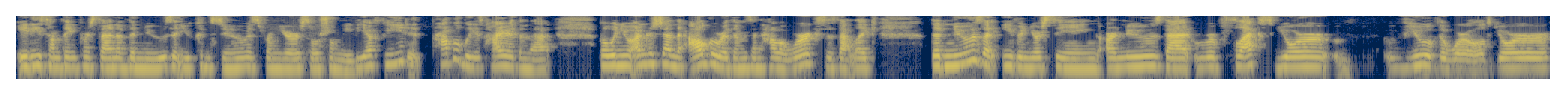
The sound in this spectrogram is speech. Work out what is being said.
80 something percent of the news that you consume is from your social media feed. It probably is higher than that. But when you understand the algorithms and how it works is that like the news that even you're seeing are news that reflects your view of the world, your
